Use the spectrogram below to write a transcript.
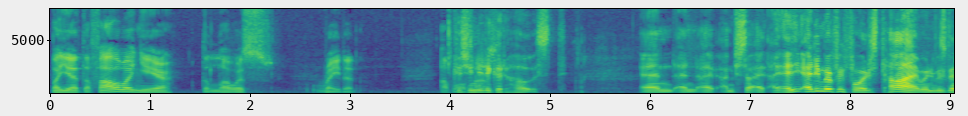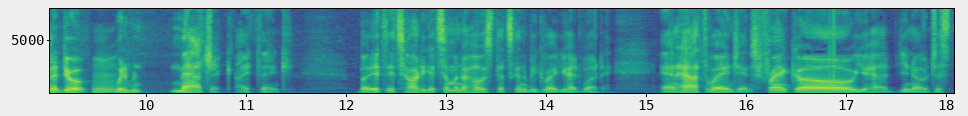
But yet, the following year, the lowest rated. because you need a good host. And and I, I'm sorry, I, Eddie, Eddie Murphy for his time when he was going to do it Hmm. would have been magic, I think. But it's it's hard to get someone to host that's going to be great. You had what, Anne Hathaway and James Franco. You had you know just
